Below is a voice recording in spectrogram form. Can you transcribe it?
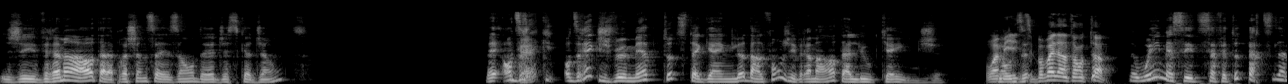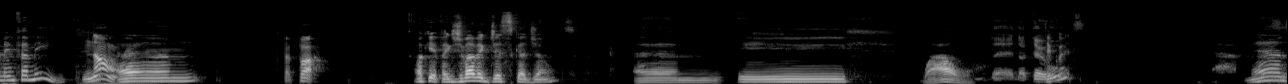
J'ai vraiment hâte à la prochaine saison de Jessica Jones. Ben, on, dirait que, on dirait que je veux mettre toute cette gang-là. Dans le fond, j'ai vraiment hâte à Luke Cage. Ouais, mais dit- c'est pas mal dans ton top. Oui, mais c'est, ça fait toute partie de la même famille. Non, Euh, tu peux pas. ok, fait que je vais avec Jessica Jones. Euh, et... Wow. Euh, Doctor Who? quoi? Man,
